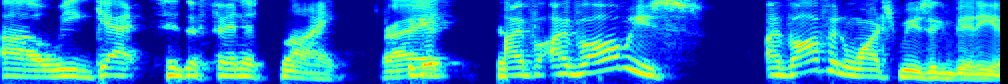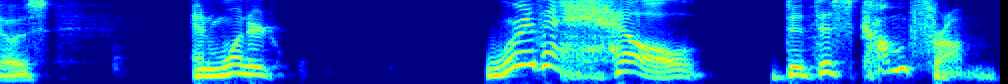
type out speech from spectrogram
uh, we get to the finish line right I've I've always I've often watched music videos and wondered where the hell did this come from?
